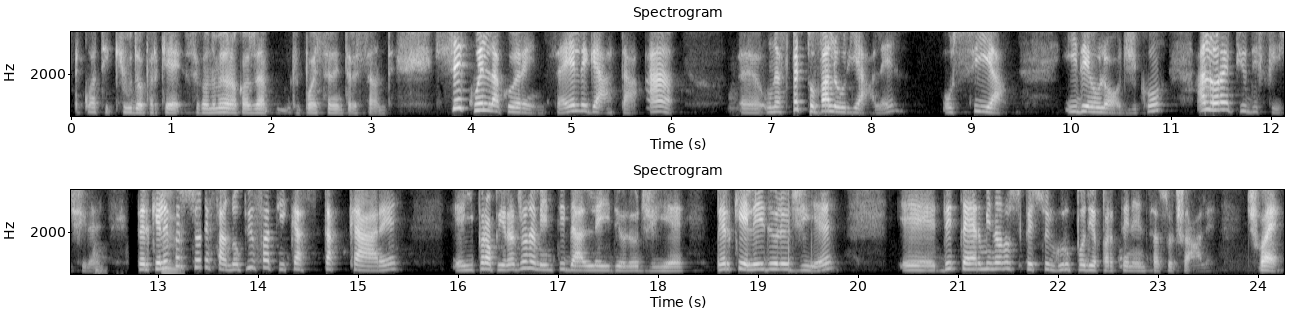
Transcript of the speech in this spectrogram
e qua ti chiudo perché secondo me è una cosa che può essere interessante, se quella coerenza è legata a eh, un aspetto valoriale, ossia ideologico, allora è più difficile, perché le mm. persone fanno più fatica a staccare eh, i propri ragionamenti dalle ideologie, perché le ideologie eh, determinano spesso il gruppo di appartenenza sociale. Cioè,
